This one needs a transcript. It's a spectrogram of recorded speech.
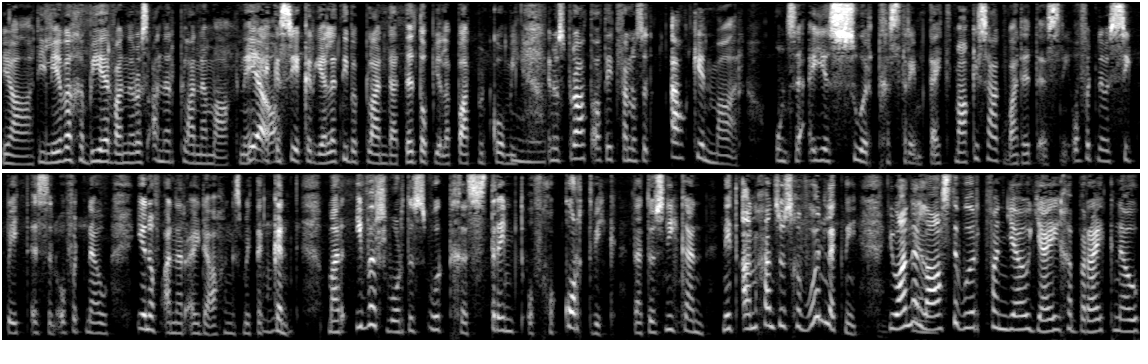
Ja, die lewe gebeur wanneer ons ander planne maak, né? Nee? Ja. Ek is seker julle het nie beplan dat dit op julle pad moet kom nie. Nee. En ons praat altyd van ons het elkeen maar ons eie soort gestremdheid. Maak nie saak wat dit is nie, of dit nou 'n siekbed is en of dit nou een of ander uitdaging is met 'n kind, maar iewers word ons ook gestremd of gekortwiek dat ons nie kan net aangaan soos gewoonlik nie. Johanna, ja. laaste woord van jou, jy gebruik nou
